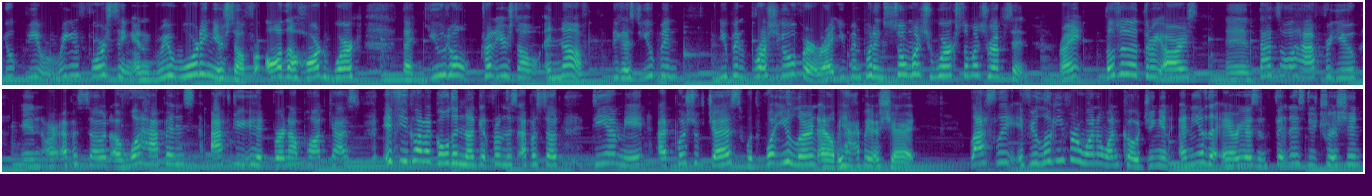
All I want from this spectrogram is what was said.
you'll be reinforcing and rewarding yourself for all the hard work that you don't credit yourself enough because you've been you've been brushing over it, right? You've been putting so much work, so much reps in, right? Those are the three R's, and that's all I have for you in our episode of what happens after you hit burnout podcast. If you got a golden nugget from this episode, DM me at Push with Jess with what you learned, and I'll be happy to share it. Lastly, if you're looking for one on one coaching in any of the areas in fitness, nutrition,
